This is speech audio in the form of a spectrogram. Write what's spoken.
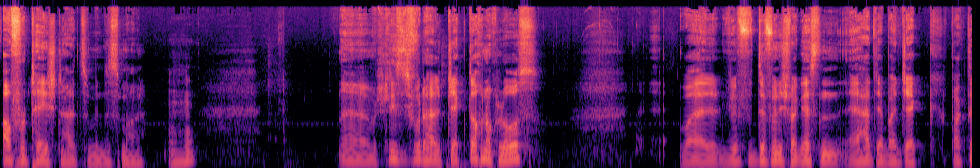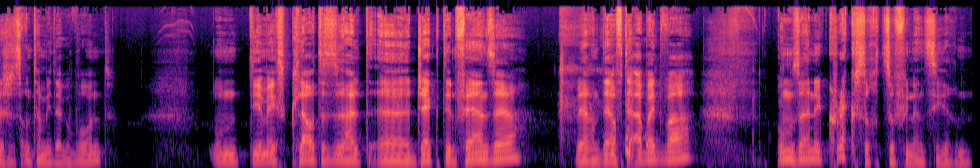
auf Rotation halt zumindest mal. Mhm. Ähm, schließlich wurde halt Jack doch noch los, weil wir dürfen nicht vergessen, er hat ja bei Jack praktisch als Untermieter gewohnt und DMX klaute halt äh, Jack den Fernseher, während der auf der Arbeit war, um seine Cracksucht zu finanzieren.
